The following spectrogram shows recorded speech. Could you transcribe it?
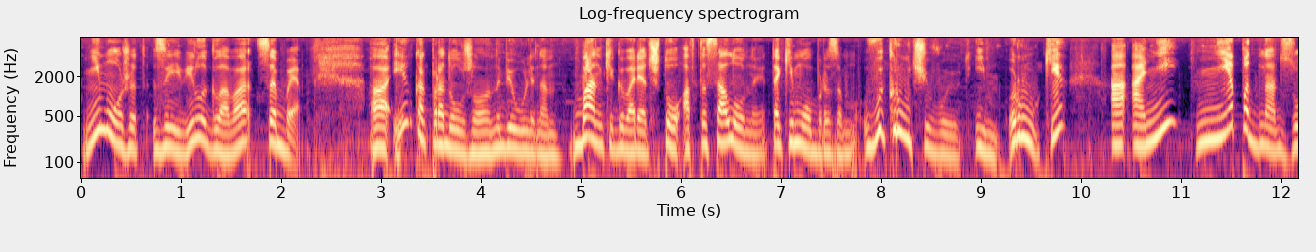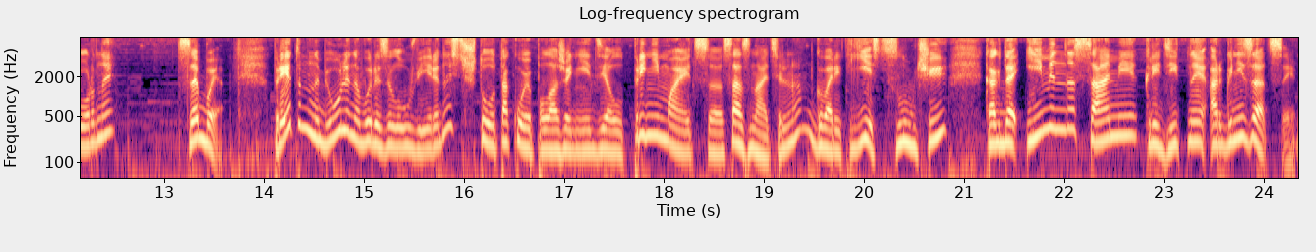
не может, заявила глава ЦБ. А, и, как продолжила Набиулина, банки говорят, что автосалоны таким образом выкручивают им руки, а они не поднадзорны ЦБ. При этом Набиулина выразила уверенность, что такое положение дел принимается сознательно. Говорит, есть случаи, когда именно сами кредитные организации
